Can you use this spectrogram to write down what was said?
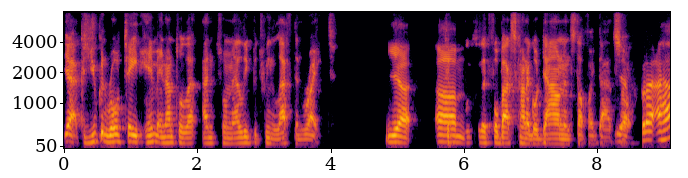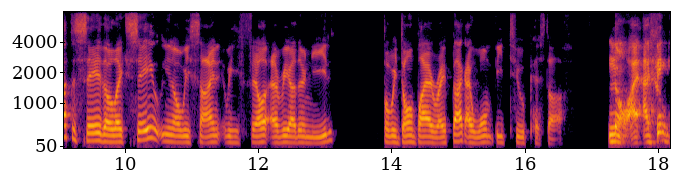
Yeah, because you can rotate him and Antonelli between left and right. Yeah. Um, so that fullbacks kind of go down and stuff like that. So, yeah, but I have to say though, like, say you know we sign, we fill every other need but we don't buy a right back, I won't be too pissed off. No, I, I think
